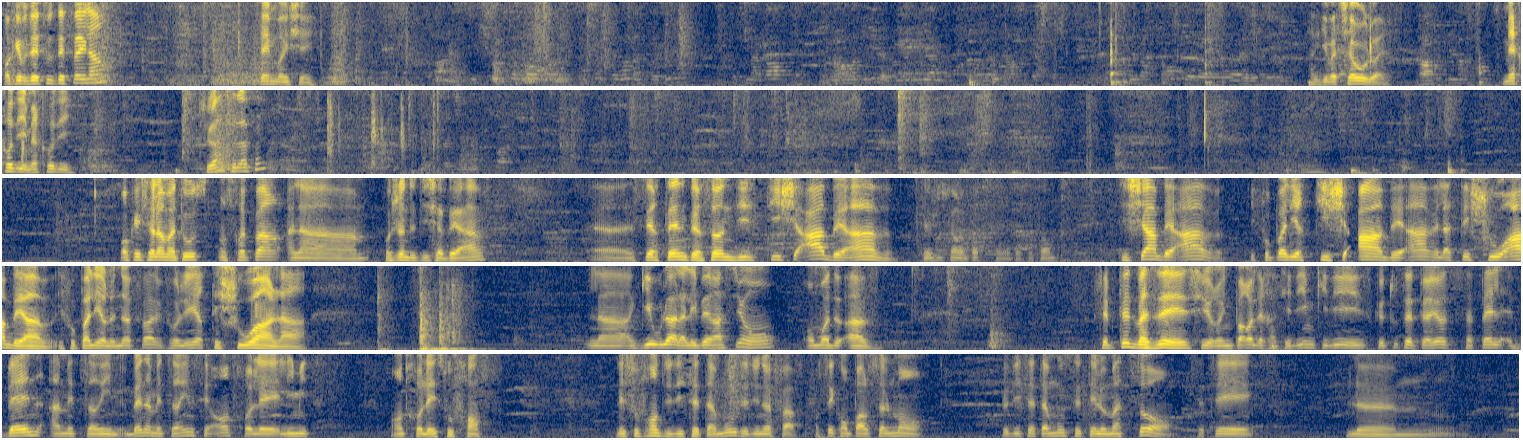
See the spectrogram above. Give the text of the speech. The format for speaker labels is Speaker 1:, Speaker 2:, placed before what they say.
Speaker 1: Ok, vous avez tous des feuilles là? Tiens, Moïse. Givat Shaoul, ouais. Mercredi, mercredi. Tu l'as Tu l'as fait Ok, shalom à tous. On se prépare à la, au jeûne de Tisha B'Av. Euh, certaines personnes disent Tisha B'Av. Tiens, juste faire. Tisha B'Av. Il faut pas lire Tisha B'Av et la Teshua B'Av. Il faut pas lire le 9 Av, il faut lire Teshua, la, la Geoula, la libération au mois de Av. C'est peut-être basé sur une parole des Chassidim qui disent que toute cette période s'appelle Ben Ametzarim. Ben Ametzarim, c'est entre les limites, entre les souffrances. Les souffrances du 17 Tammuz et du 9 Av. On sait qu'on parle seulement. Le 17 Tammuz, c'était le Matzor, c'était le,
